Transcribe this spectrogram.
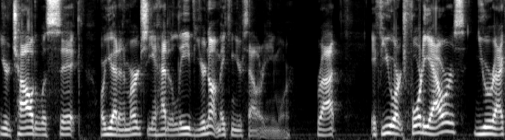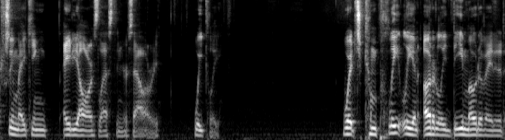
your child was sick or you had an emergency and had to leave, you're not making your salary anymore, right? If you worked 40 hours, you were actually making $80 less than your salary weekly which completely and utterly demotivated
